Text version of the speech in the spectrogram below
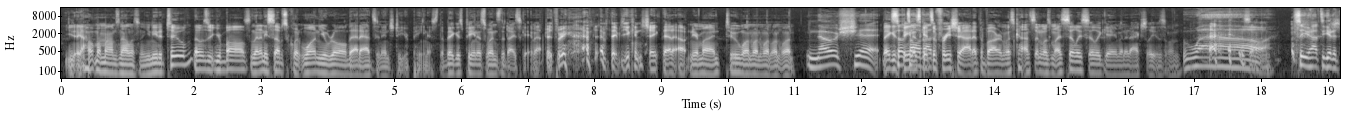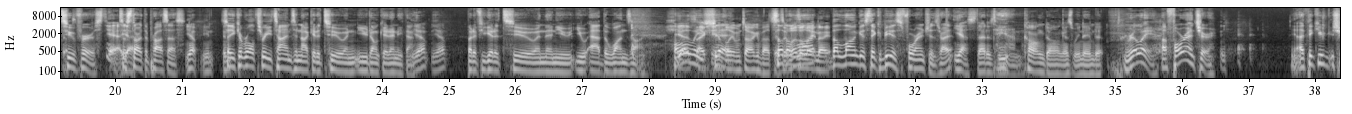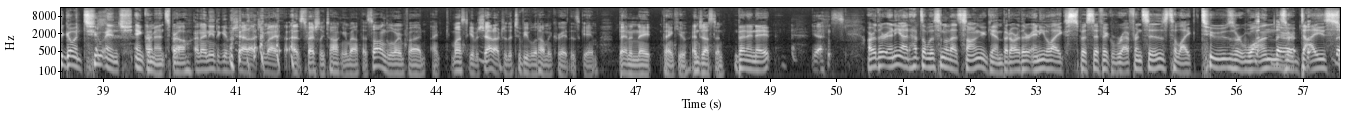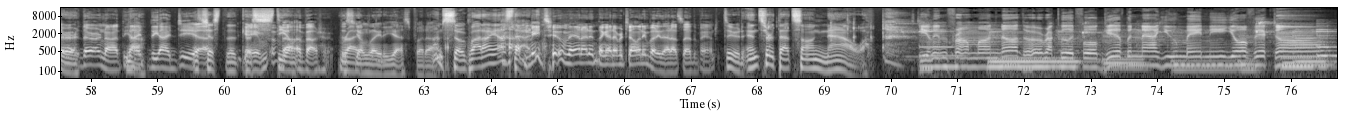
I hope my mom's not listening. You need a two; those are your balls, and then any subsequent one you roll that adds an inch to your penis. The biggest penis wins the dice game. After three, if, you can shake that out in your mind, two, one, one, one, one, one. No shit. Biggest So penis gets a free shot at the bar in Wisconsin. Was my silly, silly game, and it actually is one. Wow. so you have to get a two first Yeah, to yeah. start the process. Yep. You, So you can roll three times and not get a two, and you don't get anything. Yep. Yep. But if you get a two, and then you you add the ones on. Holy yes, I shit! can't believe I'm talking about this. So it was a late night. the longest it could be is four inches, right? yes, that is Damn. the Kong Dong, as we named it. Really, a four incher. Yeah, I think you should go in two inch increments, bro. Uh, and I need to give a shout out to my, especially talking about that song, Glory and Pride. I must give a shout out to the two people that helped me create this game, Ben and Nate. Thank you, and Justin. Ben and Nate. Yes. Are there any? I'd have to listen to that song again, but are there any like specific references to like twos or ones There- or dice there, or? there are not the No. I, the idea. It's just the- the game steal. about, about her, this Right. young lady. Yes, but uh, I'm so glad I asked that, me too, man. I didn't think I'd ever tell anybody that outside the band. dude. Insert that song now. Stealing from another, I could forgive, but now you made me your victim.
